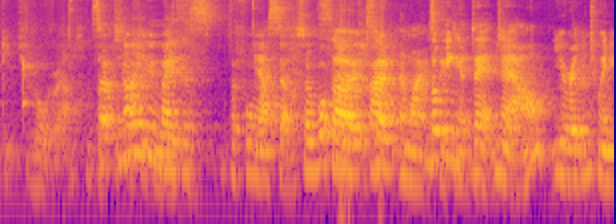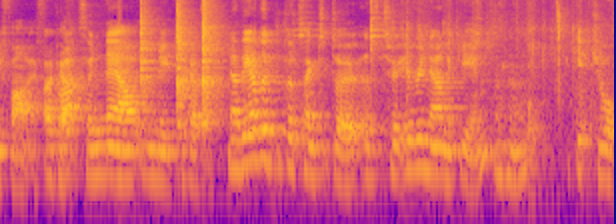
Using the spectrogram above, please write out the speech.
get your ruler out. So not having made this before yeah. myself. So what so, so am I looking at that now, to? you're mm -hmm. at mm-hmm. 25, okay. right? So now you need to go. Now the other good thing to do is to every now and again mm -hmm. get your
